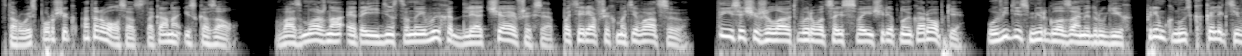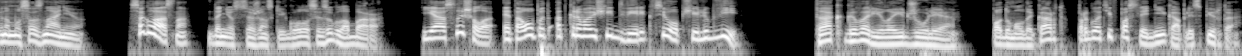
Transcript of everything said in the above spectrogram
Второй спорщик оторвался от стакана и сказал. «Возможно, это единственный выход для отчаявшихся, потерявших мотивацию. Тысячи желают вырваться из своей черепной коробки, увидеть мир глазами других, примкнуть к коллективному сознанию. «Согласна», — донесся женский голос из угла бара. «Я слышала, это опыт, открывающий двери к всеобщей любви». Так говорила и Джулия, — подумал Декарт, проглотив последние капли спирта.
